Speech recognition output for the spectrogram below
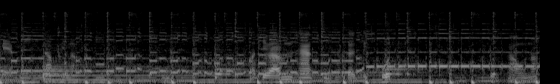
แบบนี้เนาะพี่น้องปฏิบัติมันหักมันก็จะพุดพุดเอาเนาะ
